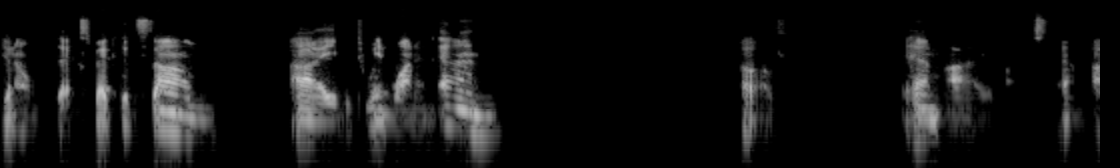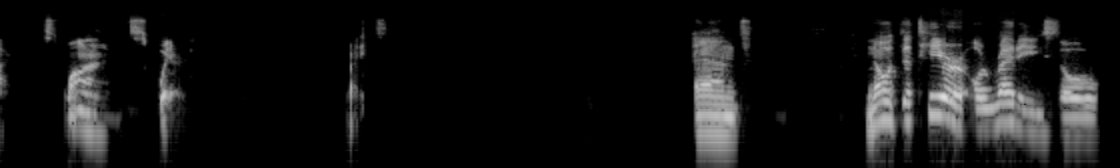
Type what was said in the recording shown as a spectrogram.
you know, the expected sum i between 1 and n of mi minus mi minus 1 squared right? And note that here already, so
